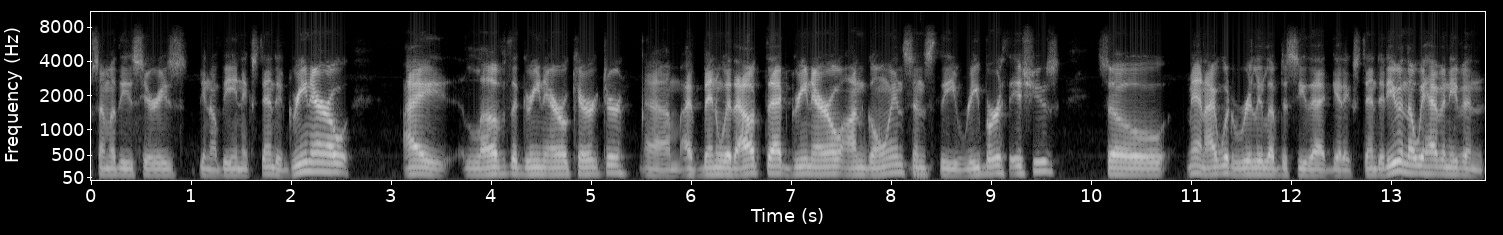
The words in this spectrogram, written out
some of these series, you know, being extended. Green Arrow, I love the Green Arrow character. Um, I've been without that Green Arrow ongoing since the Rebirth issues. So, man, I would really love to see that get extended, even though we haven't even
